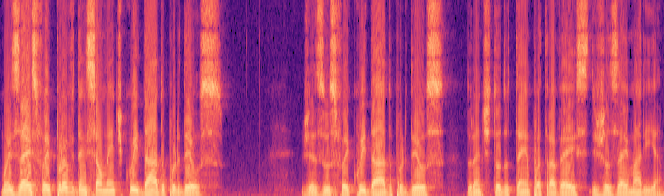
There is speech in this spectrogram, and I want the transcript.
Moisés foi providencialmente cuidado por Deus. Jesus foi cuidado por Deus durante todo o tempo através de José e Maria.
